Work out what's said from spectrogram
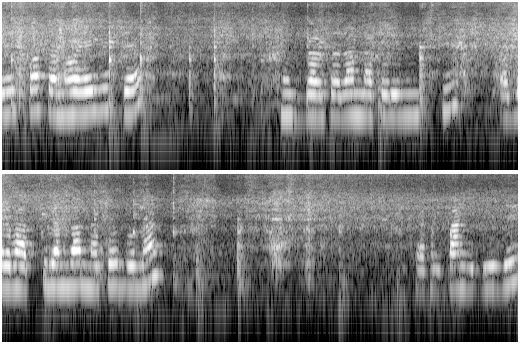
এই কষানো হয়ে গেছে। মুগ ডালটা রান্না করে নিচ্ছি। একবার ভাবছিলাম রান্না করব না। এখন পানি দিয়ে দিই।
